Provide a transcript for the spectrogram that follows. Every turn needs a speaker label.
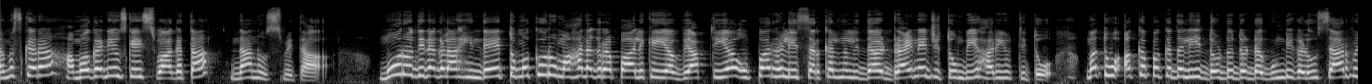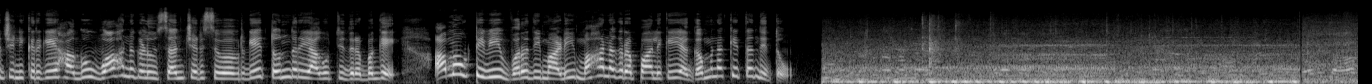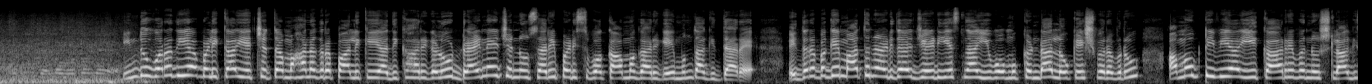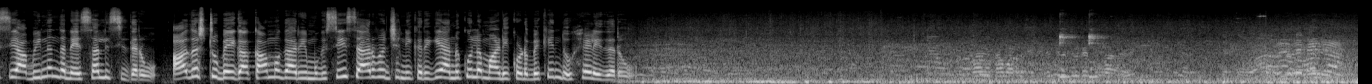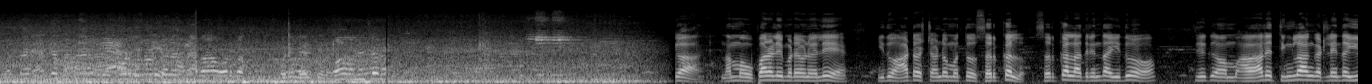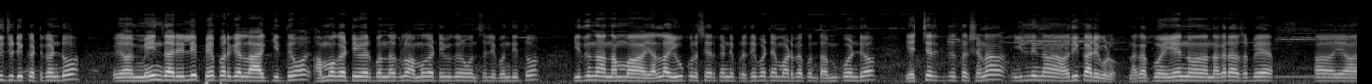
Speaker 1: ನಮಸ್ಕಾರ, ಅಮೋಘ ನ್ಯೂಸ್ಗೆ ಸ್ವಾಗತ. ನಾನು ಸ್ಮಿತಾ. ಮೂರು ದಿನಗಳ ಹಿಂದೆ ತುಮಕೂರು ಮಹಾನಗರ ಪಾಲಿಕೆಯ ವ್ಯಾಪ್ತಿಯ ಉಪ್ಪಾರಹಳ್ಳಿ ಸರ್ಕಲ್ನಲ್ಲಿದ್ದ ಡ್ರೈನೇಜ್ ತುಂಬಿ ಹರಿಯುತ್ತಿತ್ತು. ಮತ್ತು ಅಕ್ಕಪಕ್ಕದಲ್ಲಿ ದೊಡ್ಡ ದೊಡ್ಡ ಗುಂಡಿಗಳು ಸಾರ್ವಜನಿಕರಿಗೆ ಹಾಗೂ ವಾಹನಗಳು ಸಂಚರಿಸುವವರಿಗೆ ತೊಂದರೆಯಾಗುತ್ತಿದ್ದರ ಬಗ್ಗೆ ಅಮೋಘ್ ಟಿವಿ ವರದಿ ಮಾಡಿ ಮಹಾನಗರ ಪಾಲಿಕೆಯ ಗಮನಕ್ಕೆ ತಂದಿತ್ತು. ಇಂದು ವರದಿಯ ಬಳಿಕ ಎಚ್ಚೆತ್ತ ಮಹಾನಗರ ಪಾಲಿಕೆಯ ಅಧಿಕಾರಿಗಳು ಡ್ರೈನೇಜ್ ಅನ್ನು ಸರಿಪಡಿಸುವ ಕಾಮಗಾರಿಗೆ ಮುಂದಾಗಿದ್ದಾರೆ. ಇದರ ಬಗ್ಗೆ ಮಾತನಾಡಿದ ಜೆಡಿಎಸ್ನ ಯುವ ಮುಖಂಡ ಲೋಕೇಶ್ವರ್ ಅವರು ಅಮೋಗ್ ಟಿವಿಯ ಈ ಕಾರ್ಯವನ್ನು ಶ್ಲಾಘಿಸಿ ಅಭಿನಂದನೆ ಸಲ್ಲಿಸಿದರು. ಆದಷ್ಟು ಬೇಗ ಕಾಮಗಾರಿ ಮುಗಿಸಿ ಸಾರ್ವಜನಿಕರಿಗೆ ಅನುಕೂಲ ಮಾಡಿಕೊಡಬೇಕೆಂದು ಹೇಳಿದರು.
Speaker 2: ಈಗ ನಮ್ಮ ಉಪಾರಳ್ಳಿ ಬಡಾವಣೆಯಲ್ಲಿ ಇದು ಆಟೋ ಸ್ಟ್ಯಾಂಡು ಮತ್ತು ಸರ್ಕಲ್ ಸರ್ಕಲ್ ಆದ್ದರಿಂದ ಇದು ಆದರೆ ಆಲೆ ತಿಂಗಳಂಗಟ್ಲೆಯಿಂದ ಯು ಜಿ ಡಿ ಕಟ್ಕೊಂಡು ಮೇನ್ ದಾರಿಯಲ್ಲಿ ಪೇಪರ್ಗೆಲ್ಲ ಹಾಕಿದ್ದು ಅಮ್ಮಗ ಟಿ ವಿಯವ್ರು ಬಂದಾಗಲೂ ಅಮ್ಮಗ ಟಿ ವಿಗೂ ಒಂದ್ಸಲಿ ಬಂದಿತ್ತು. ಇದನ್ನು ನಮ್ಮ ಎಲ್ಲ ಯುವಕರು ಸೇರ್ಕೊಂಡು ಪ್ರತಿಭಟನೆ ಮಾಡಬೇಕು ಅಂತ ಅಂದ್ಕೊಂಡು ಎಚ್ಚರಿಸಿದ ತಕ್ಷಣ ಇಲ್ಲಿನ ಅಧಿಕಾರಿಗಳು ನಗ ಏನು ನಗರಸಭೆ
